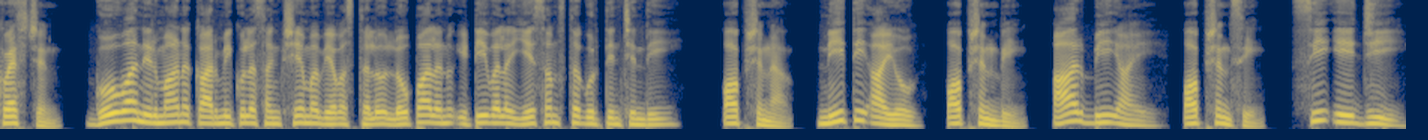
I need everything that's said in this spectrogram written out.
question. Goa నిర్మాణ కార్మికుల సంక్షేమ వ్యవస్థలో లోపాలను ఇటీవల ఏ సంస్థ గుర్తించింది? Option A NITI Aayog. Option B. RBI. Option C. CAG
